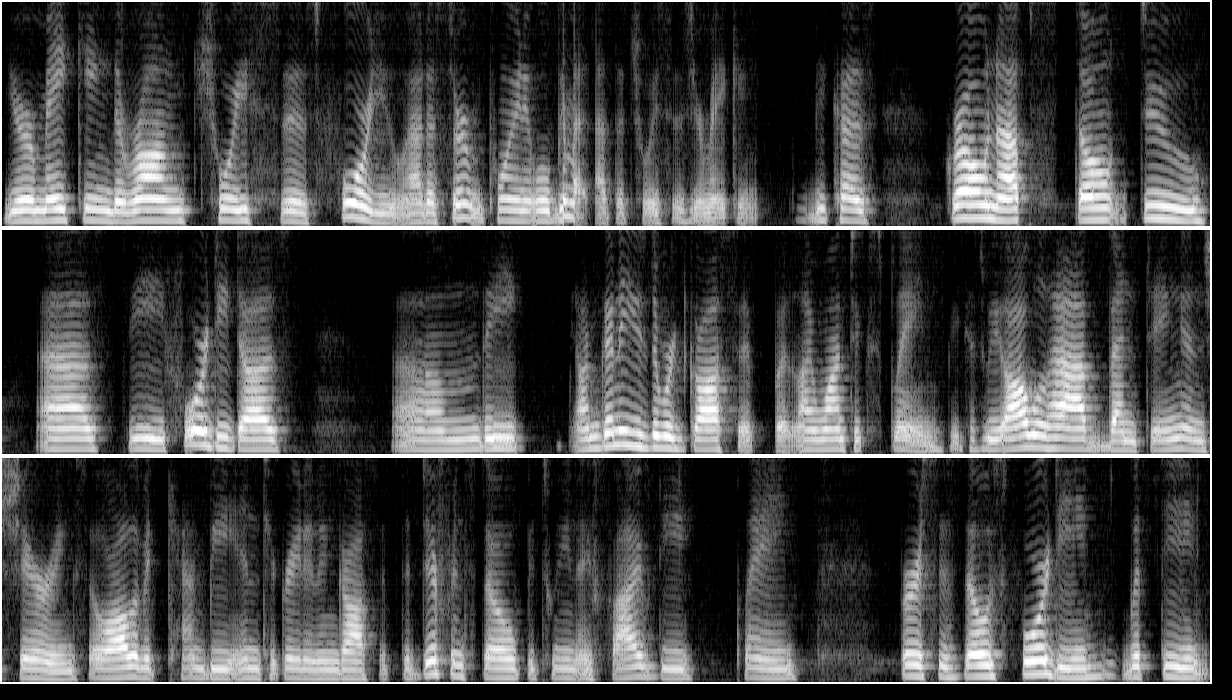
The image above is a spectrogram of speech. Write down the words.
you're making the wrong choices for you. At a certain point, it will be at the choices you're making because grown ups don't do as the 4D does. Um, the I'm going to use the word gossip, but I want to explain because we all will have venting and sharing, so all of it can be integrated in gossip. The difference, though, between a 5D plane versus those 4D with the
